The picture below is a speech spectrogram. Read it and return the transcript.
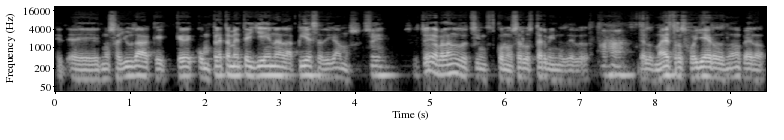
eh, nos ayuda a que quede completamente llena la pieza, digamos. Sí. Estoy hablando de, sin conocer los términos de los, Ajá. de los maestros joyeros, ¿no? Pero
